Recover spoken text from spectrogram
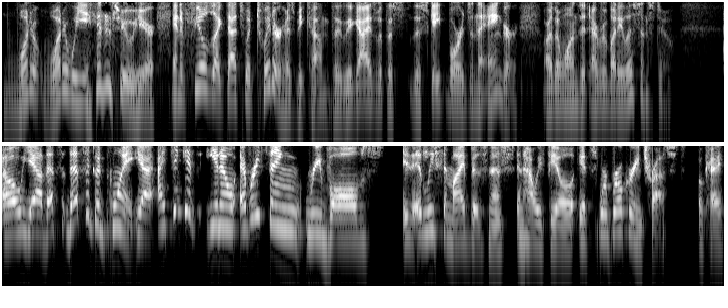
What are, what are we into here? And it feels like that's what Twitter has become. The, the guys with the, the skateboards and the anger are the ones that everybody listens to. Oh yeah, that's that's a good point. Yeah, I think it. You know, everything revolves. At least in my business and how we feel, it's we're brokering trust. Okay.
